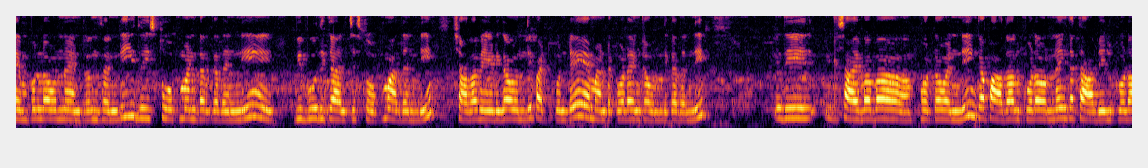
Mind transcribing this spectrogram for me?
టెంపుల్లో ఉన్న ఎంట్రన్స్ అండి. ఇది స్తూపం అంటారు కదండి. విభూది కాల్చే స్తూపం అదండి. చాలా వేడిగా ఉంది. పట్టుకుంటే మంట కూడా ఇంకా ఉంది కదండి. ఇది సాయిబాబా ఫోటో అండి. ఇంకా పాదాలు కూడా ఉన్నాయి ఇంకా తాబేలు కూడా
